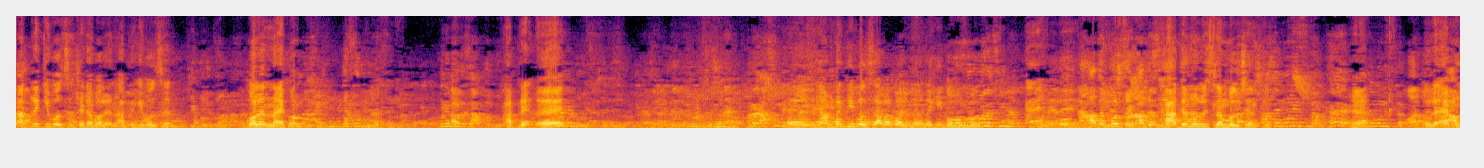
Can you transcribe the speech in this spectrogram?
আপনি কি বলছেন সেটা বলেন আপনি কি বলছেন? বলেন না এখন। উনি বলেছে আপনি এই, আরে আসলে এই নামটা কি বলছে? আবার বলেন নাকি কি গফুর গফুর বলছে? খাদেমুল ইসলাম বলছেন। খাদেমুল ইসলাম, হ্যাঁ, হ্যাঁ। খাদেমুল ইসলাম। তাহলে এখন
